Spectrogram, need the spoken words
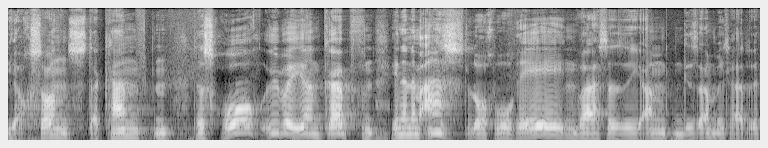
wie auch sonst, erkannten, dass hoch über ihren Köpfen in einem Astloch, wo Regenwasser sich Amten gesammelt hatte,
